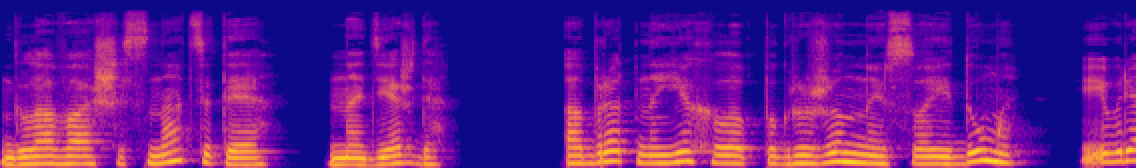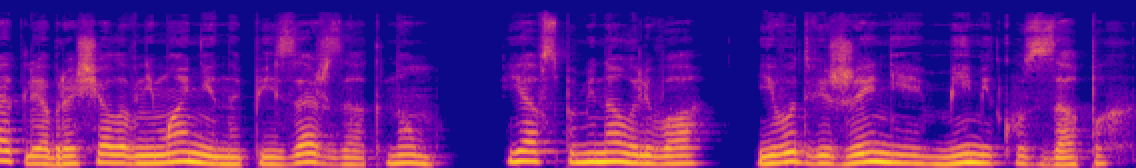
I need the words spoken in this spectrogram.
Глава 16. Надежда. Обратно ехала, погруженная в свои думы, и вряд ли обращала внимание на пейзаж за окном. Я вспоминала льва, его движение, мимику, запах.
